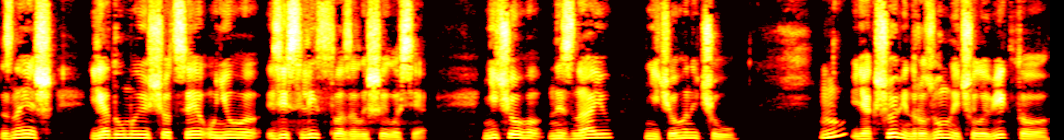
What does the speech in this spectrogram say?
Знаєш, я думаю, що це у нього зі слідства залишилося. Нічого не знаю, нічого не чув. Ну, якщо він розумний чоловік, то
